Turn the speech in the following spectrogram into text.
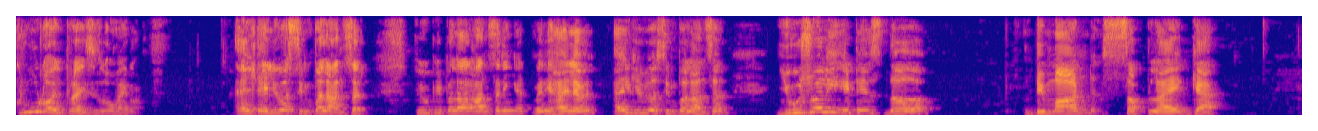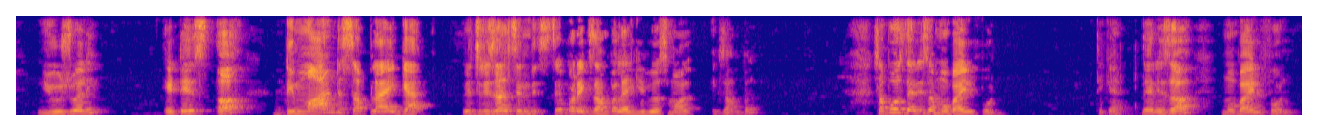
crude oil prices. Oh my god. I'll tell you a simple answer. Few people are answering at very high level. I'll give you a simple answer. Usually it is the demand supply gap. Usually it is a demand supply gap which results in this. Say for example i'll give you a small example. Suppose there is a mobile phone. Okay? There is a mobile phone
